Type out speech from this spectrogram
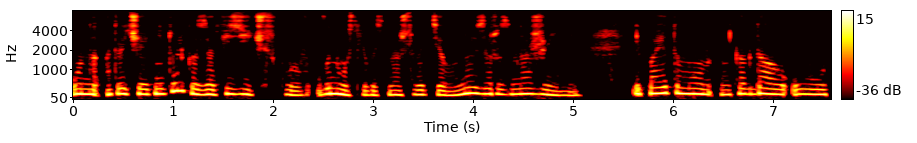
он отвечает не только за физическую выносливость нашего тела, но и за размножение. И поэтому, когда у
